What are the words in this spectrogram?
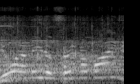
You want to meet a friend of mine?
